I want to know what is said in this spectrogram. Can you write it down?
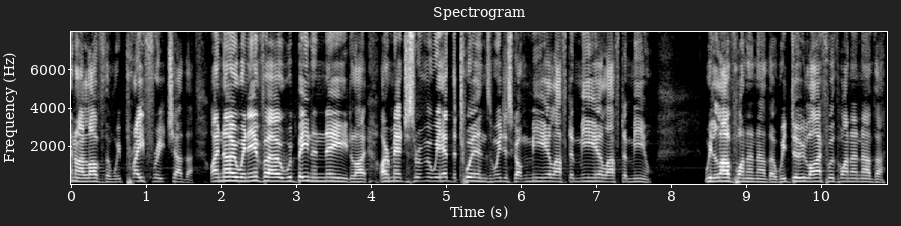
and I love them. We pray for each other. I know whenever we've been in need, like I remember, just remember we had the twins and we just got meal after meal after meal. We love one another. We do life with one another.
